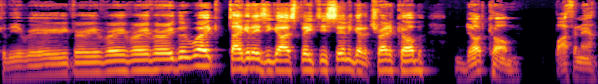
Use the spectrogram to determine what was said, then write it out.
Could be a very, very, very, very, very good week. Take it easy, guys. Speak to you soon and go to tradercobb.com. Bye for now.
